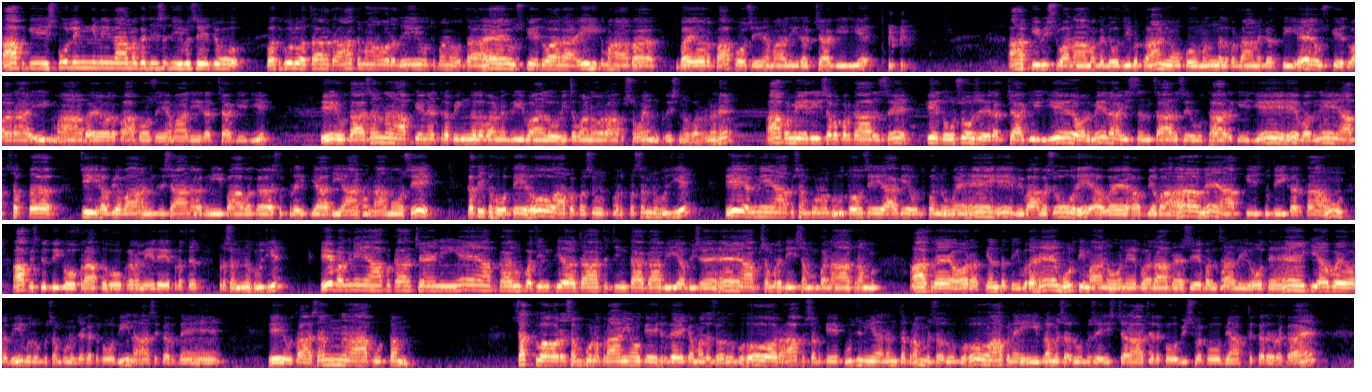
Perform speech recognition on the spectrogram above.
आपकी स्पुलिंगिनी नामक जिस जीव से जो पदगुल अर्थात आत्मा और देह उत्पन्न होता है, उसके द्वारा एक महाभय और पापों से हमारी रक्षा कीजिए। आपकी विश्व नामक जो जीव प्राणियों को मंगल प्रदान करती है, उसके द्वारा एक महाभय और पापों से हमारी रक्षा कीजिए। हे उतासन, आपके नेत्र पिंगल वर्ण, ग्रीवा, लोहित वर्ण और आप स्वयं कृष्ण वर्ण है। आप मेरी सब प्रकार से के दोषों से रक्षा कीजिए और मेरा इस संसार से उद्धार कीजिए। हे भगने आप सप्त चिहव्यवाहन कृषान अग्नि, पावक, शुक्र इत्यादि आठ नामों से कथित होते हो। आप प्रसन्न हुजिए। हे अग्नि, आप संपूर्ण भूतों से आगे उत्पन्न हुए हैं। हे विवावशो, हे अवय हव्यवाह मैं आपकी स्तुति करता हूँ। आप स्तुति को प्राप्त होकर मेरे प्रति प्रसन्न हुजिए। हे भगने आपका क्षयणी है, आपका रूप चिंत्य, अर्थात चिंता का भी अविषय है। आप समृद्धि, संपन्न आश्रम, आश्रय और अत्यंत तीव्र है। मूर्तिमान होने पर आप ऐसे बलशाली होते हैं कि अवय और भीम रूप संपूर्ण जगत को भी नाश करते हैं। हे उतासन आप उत्तम सत्व और संपूर्ण प्राणियों के हृदय कमल स्वरूप हो और आप सबके पूजनीय अनंत ब्रह्म स्वरूप हो, आपने ही ब्रह्म स्वरूप से इस चराचर को, विश्व को व्याप्त कर रखा है।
